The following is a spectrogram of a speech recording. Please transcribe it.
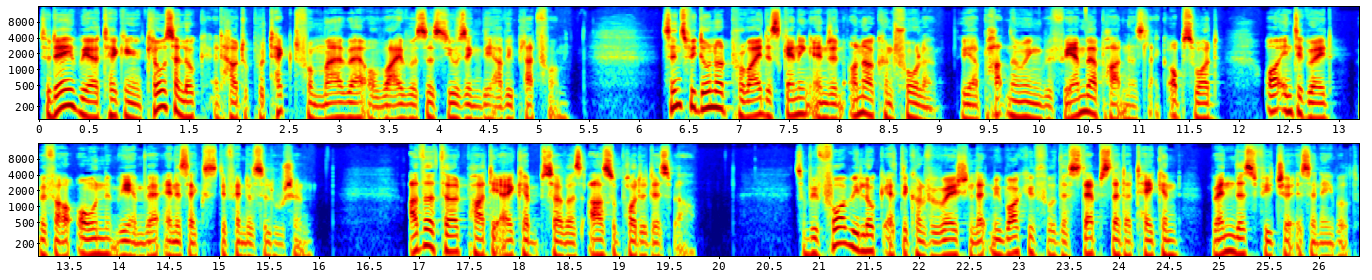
Today we are taking a closer look at how to protect from malware or viruses using the AVI platform. Since we do not provide a scanning engine on our controller, we are partnering with VMware partners like OPSWAT or integrate with our own VMware NSX Defender solution. Other third-party ICAP servers are supported as well. So before we look at the configuration, let me walk you through the steps that are taken when this feature is enabled.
